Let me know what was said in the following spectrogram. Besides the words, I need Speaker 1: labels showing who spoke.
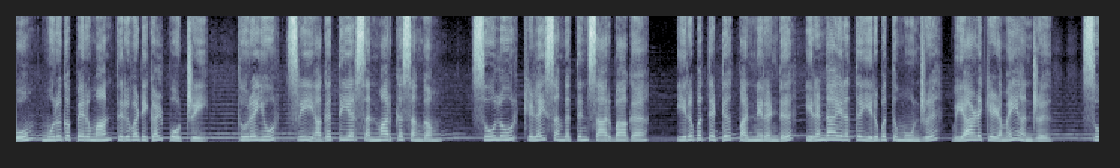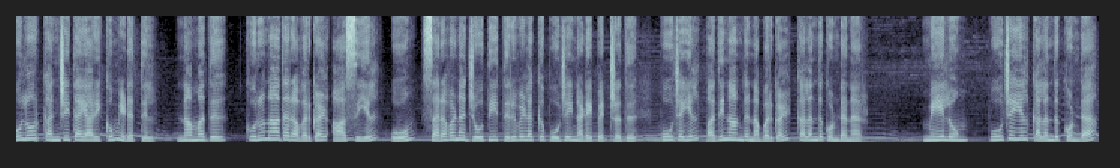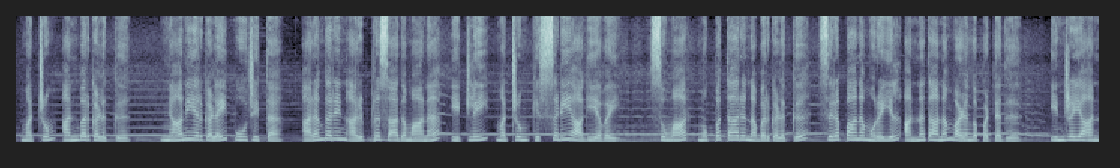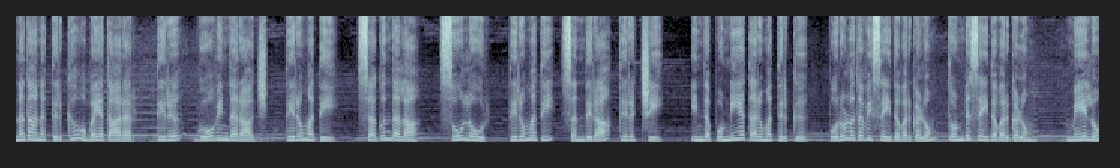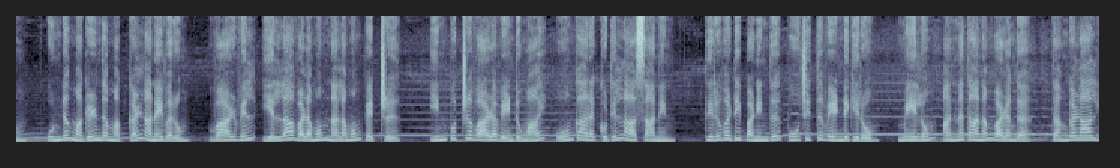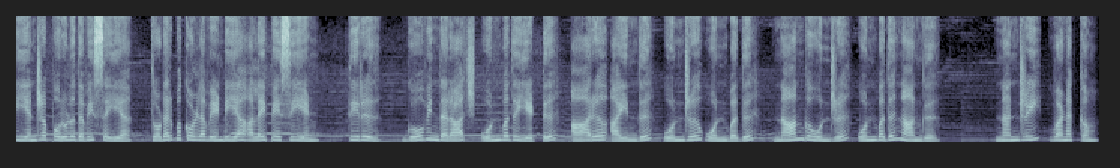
Speaker 1: ஓம் முருகப்பெருமான் திருவடிகள் போற்றி. துறையூர் ஸ்ரீ அகத்தியர் சன்மார்க்க சங்கம். சூலூர் கிளை சங்கத்தின் சார்பாக இருபத்தெட்டு பன்னிரண்டு இரண்டாயிரத்து இருபத்து மூன்று வியாழக்கிழமை அன்று சூலூர் கஞ்சி தயாரிக்கும் இடத்தில் நமது குருநாதர் அவர்கள் ஆசியில் ஓம் சரவண ஜோதி திருவிளக்கு பூஜை நடைபெற்றது. பூஜையில் பதினான்கு நபர்கள் கலந்து கொண்டனர். மேலும் பூஜையில் கலந்து கொண்ட மற்றும் அன்பர்களுக்கு ஞானியர்களை பூஜித்த அரங்கரின் அருட்பிரசாதமான இட்லி மற்றும் கிஸ்ஸடி ஆகியவை. சுமார் முப்பத்தாறு நபர்களுக்கு சிறப்பான முறையில் அன்னதானம் வழங்கப்பட்டது. இன்றைய அன்னதானத்திற்கு உபயதாரர் திரு. கோவிந்தராஜ் திருமதி சகுந்தலா சூலூர் திருமதி சந்திரா திருச்சி. இந்த புண்ணிய தருமத்திற்கு பொருளுதவி செய்தவர்களும் தொண்டு செய்தவர்களும் மேலும் உண்டு மகிழ்ந்த மக்கள் அனைவரும் வாழ்வில் எல்லா வளமும் நலமும் பெற்று இன்புற்று வாழ வேண்டுமாய் ஓங்காரக்குடில் ஆசானின் திருவடி பணிந்து பூஜித்து வேண்டுகிறோம். மேலும் அன்னதானம் வழங்க தங்களால் இயன்ற பொருளுதவி செய்ய தொடர்பு கொள்ள வேண்டிய அலைபேசி எண் திரு. கோவிந்தராஜ் ஒன்பது எட்டு ஆறு ஐந்து ஒன்று ஒன்பது நான்கு ஒன்று ஒன்பது நான்கு. நன்றி வணக்கம்.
